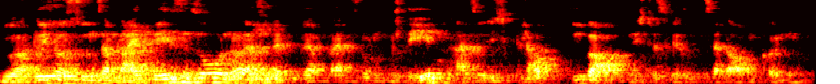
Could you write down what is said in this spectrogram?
ja, durchaus zu unserem Leidwesen so. Ne? Also Wettbewerb bleibt schon bestehen. Also ich glaube überhaupt nicht, dass wir es uns erlauben können,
